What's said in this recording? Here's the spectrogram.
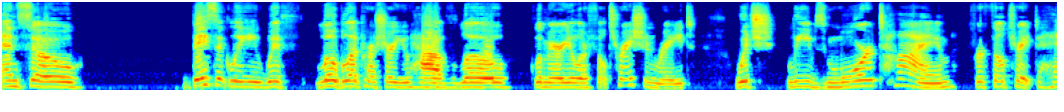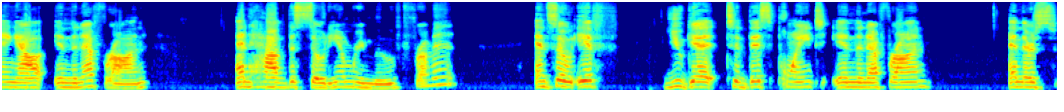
and so basically with low blood pressure, you have low glomerular filtration rate, which leaves more time for filtrate to hang out in the nephron and have the sodium removed from it. And so if you get to this point in the nephron and there's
